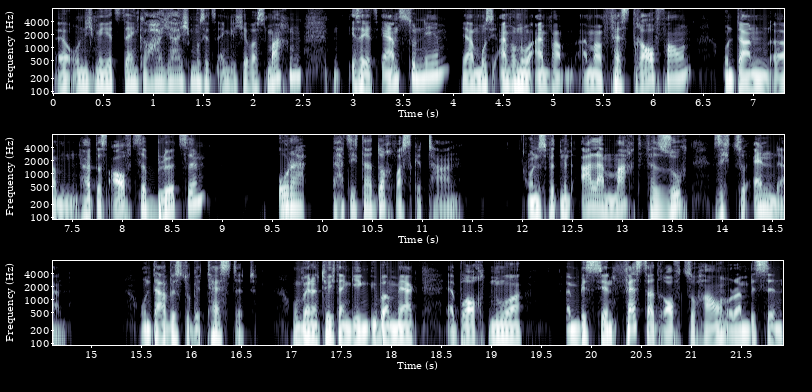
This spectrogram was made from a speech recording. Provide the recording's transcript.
äh, und ich mir jetzt denke, oh ja, ich muss jetzt endlich hier was machen. Ist er jetzt ernst zu nehmen? Ja, muss ich einfach nur einfach, einmal fest draufhauen und dann ähm, hört das auf, dieser Blödsinn? Oder hat sich da doch was getan. Und es wird mit aller Macht versucht, sich zu ändern. Und da wirst du getestet. Und wenn natürlich dein Gegenüber merkt, er braucht nur ein bisschen fester drauf zu hauen oder ein bisschen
